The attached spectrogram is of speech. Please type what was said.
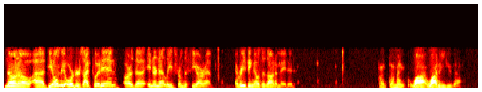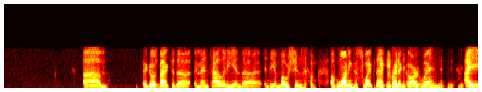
No, no. Uh, the only orders I put in are the internet leads from the CRM. Everything else is automated. That make, why why do you do that? Um, it goes back to the mentality and the and the emotions of of wanting to swipe that credit card when I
